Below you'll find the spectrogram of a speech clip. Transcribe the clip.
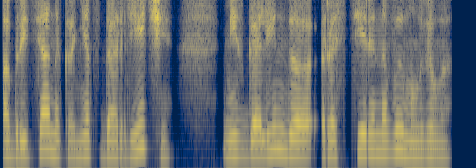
Обретя, наконец, дар речи, Мисс Галинда растерянно вымолвила.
